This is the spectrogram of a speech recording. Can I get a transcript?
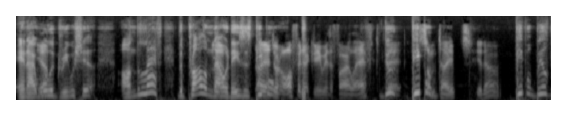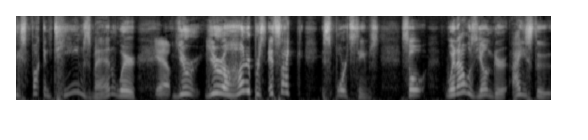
and I will agree with shit on the left. The problem Yeah. nowadays is mean, I people don't often agree with the far left, Dude, people- sometimes, you know. people build these fucking teams, man, where Yeah. you're you're a hundred percent. It's like sports teams. So when I was younger, I used to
